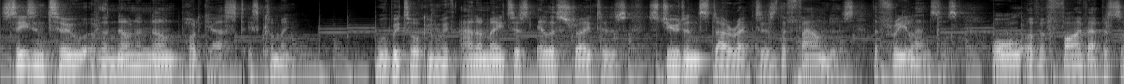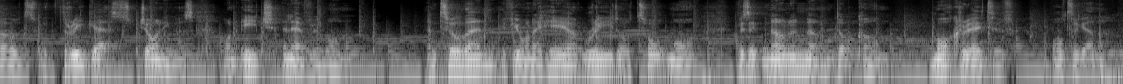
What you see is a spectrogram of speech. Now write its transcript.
Season 2 of the Known Unknown podcast is coming. We'll be talking with animators, illustrators, students, directors, the founders, the freelancers, all over five episodes with three guests joining us on each and every one. Until then, if you want to hear, read, or talk more, visit knownunknown.com. More creative altogether.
